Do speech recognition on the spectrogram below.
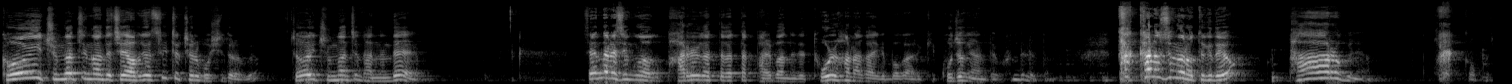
거의 중간쯤 갔는데 제 아버지가 슬쩍 저를 보시더라고요. 저희 중간쯤 갔는데 신고 가고 발을 갖다가 딱 밟았는데 돌 하나가 이게 뭐가 이렇게 고정이 안 되고 흔들렸단 말이에요. 탁 하는 순간 어떻게 돼요? 바로 그냥 확 엎어졌죠.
